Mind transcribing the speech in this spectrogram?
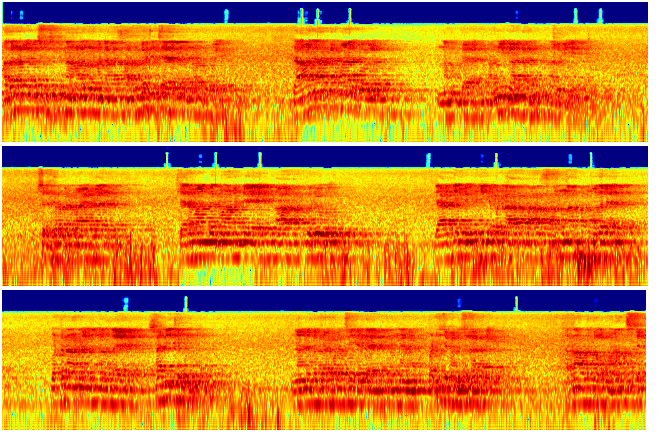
മതങ്ങളിൽ വിശ്വസിക്കുന്ന ആളുകളുമെല്ലാം സഹകരിച്ച് മുന്നോട്ട് പോയി രാജാക്കന്മാർ പോലും നമുക്ക് അംഗീകാരം നൽകിയിരുന്നു ചരിത്രപരമായിട്ട് ചേരമാൻ ആ ഒരു രാജ്യം വിഭജിക്കപ്പെട്ട ആ സന്ദർഭം മുതൽ കുട്ടനാട്ടിൽ നിങ്ങളുടെ സാന്നിധ്യമുണ്ട് ഞാനിതൊക്കെ കുറച്ച് ഏറെ ഞാൻ പഠിച്ച് മനസ്സിലാക്കി. എറണാകുളത്തുള്ള മാസ്റ്റർ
